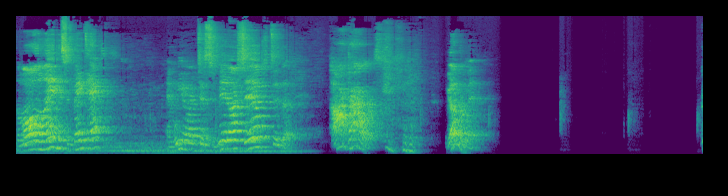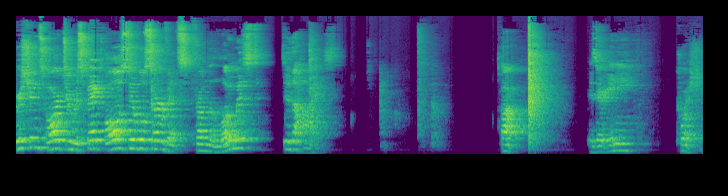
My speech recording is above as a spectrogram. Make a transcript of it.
The law of the land is to pay taxes. And we are to submit ourselves to the higher powers. Government. Christians are to respect all civil servants from the lowest to the highest. Alright. Is there any questions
